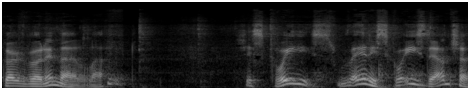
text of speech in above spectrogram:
gravy bone in there left. She squeezed, really squeezed it, hasn't she?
